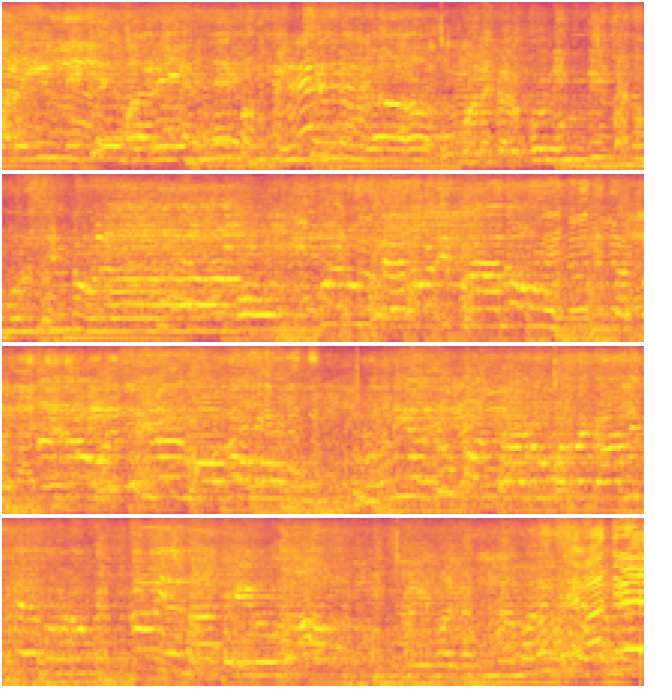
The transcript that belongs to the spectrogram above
మన ఇంటికే మరి అన్ని పంపించిండురా మన కడుపు నింపి తనుములు తిండురా శివాద్రి!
